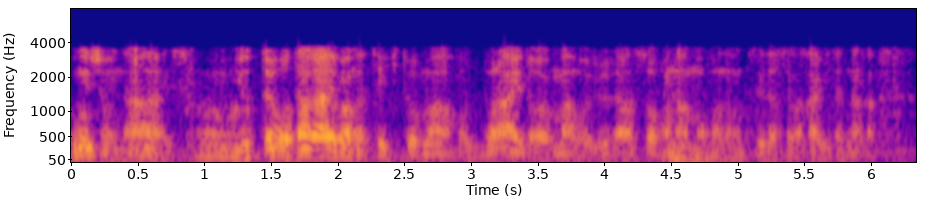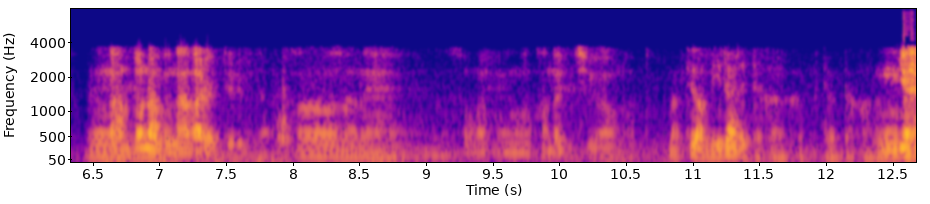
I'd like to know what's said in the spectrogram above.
文章にならないですよ。うん。言ってるお互いはが適当、まあ、どないとか、まあ、おじゅだ、そう、ほな、もうほな、つい出せがはいみたいな、なんか、うんなんとなく流れてるみたいな。感じですよね。る。その辺はかなり違うなと。まあ、今日は見られてからかけたから。いや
